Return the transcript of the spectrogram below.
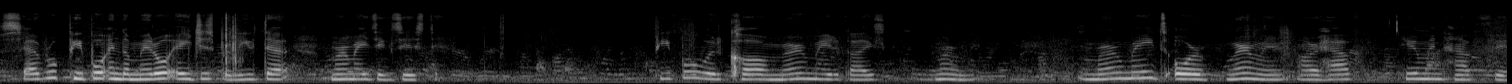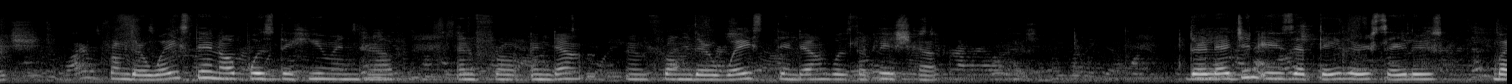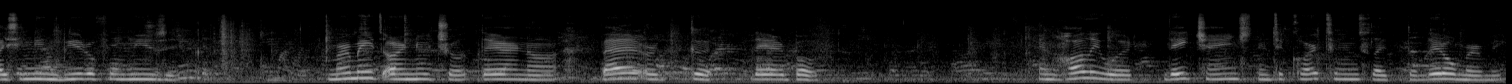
Several people in the Middle Ages believed that mermaids existed. People would call mermaid guys mermen. Mermaids or mermen are half human, half fish. From their waist and up was the human half, and from and down and from their waist and down was the fish half. Their legend is that they lure sailors by singing beautiful music. Mermaids are neutral, they are not bad or good, they are both. In Hollywood, they changed into cartoons like The Little Mermaid.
